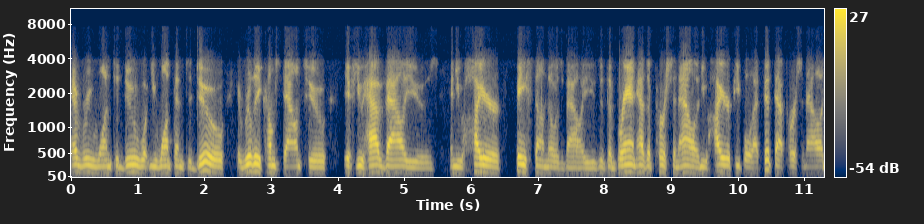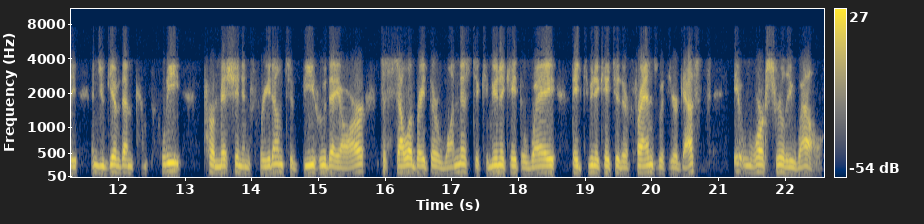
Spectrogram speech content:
everyone to do what you want them to do. It really comes down to if you have values and you hire based on those values. If the brand has a personality, you hire people that fit that personality and you give them complete permission and freedom to be who they are, to celebrate their oneness, to communicate the way they communicate to their friends with your guests, it works really well.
